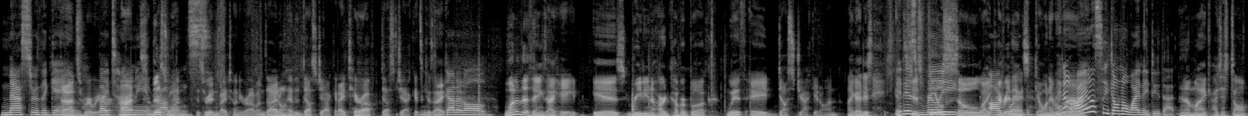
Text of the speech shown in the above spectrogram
Master the Game. That's where we by are. Tony so this Robbins. one is written by Tony Robbins. I don't have the dust jacket. I tear off dust jackets because I got it all. One of the things I hate is reading a hardcover book with a dust jacket on. Like I just it, it just really feels so like awkward. everything's going everywhere. I, I honestly don't know why they do that. And I'm like, I just don't.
